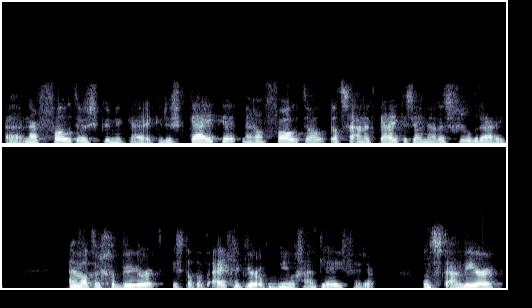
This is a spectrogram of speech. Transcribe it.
uh, naar foto's kunnen kijken. Dus kijken naar een foto, dat ze aan het kijken zijn naar een schilderij. En wat er gebeurt, is dat dat eigenlijk weer opnieuw gaat leven. Er ontstaan weer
